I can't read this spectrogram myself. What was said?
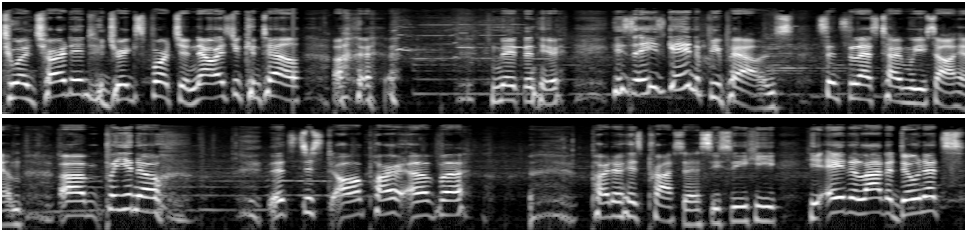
to Uncharted Drake's Fortune. Now as you can tell, uh, Nathan here, he's, he's gained a few pounds since the last time we saw him. Um, but you know, that's just all part of, uh, part of his process. You see, he, he ate a lot of donuts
